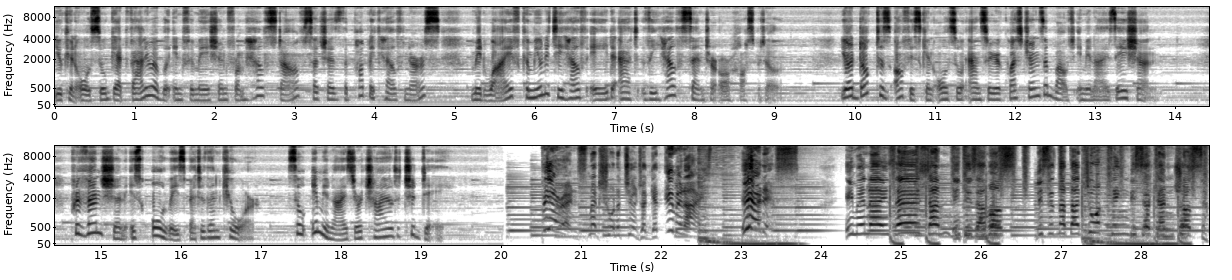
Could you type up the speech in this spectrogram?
You can also get valuable information from health staff such as the public health nurse, midwife, community health aide at the health center or hospital. Your doctor's office can also answer your questions about immunization. Prevention is always better than cure, so immunize your child today. Parents, make sure the children get immunized. Hear this! Immunization, it is a must. This is not a joke thing, this you can trust.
